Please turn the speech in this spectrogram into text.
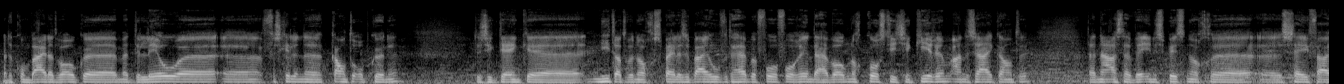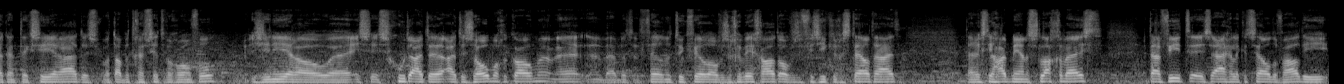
Maar er komt bij dat we ook uh, met de Leeuw uh, uh, verschillende kanten op kunnen. Dus ik denk niet dat we nog spelers erbij hoeven te hebben voor voorin. Daar hebben we ook nog Kostic en Kirim aan de zijkanten. Daarnaast hebben we in de spits nog Zeefuik en Texera. Dus wat dat betreft zitten we gewoon vol. Genero is, is goed uit de, uit de zomer gekomen. we hebben het veel, natuurlijk veel over zijn gewicht gehad, over zijn fysieke gesteldheid. Daar is hij hard mee aan de slag geweest. David is eigenlijk hetzelfde verhaal. Die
